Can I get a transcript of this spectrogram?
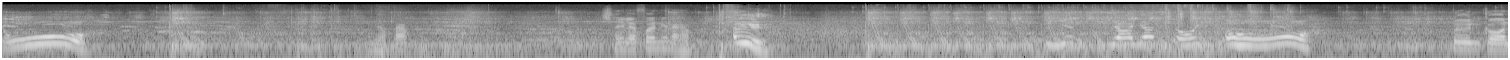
โอ้เดี๋ยวแป๊บ ใช้ไรเฟิลนี่แหละครับเออ ยาอย่าโอ้ยโอ้โห ปืนกล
